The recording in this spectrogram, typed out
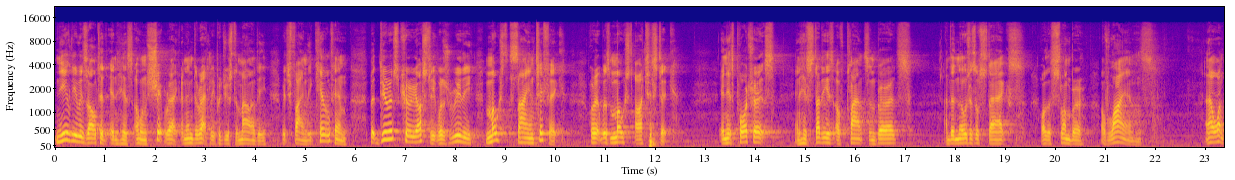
nearly resulted in his own shipwreck and indirectly produced a malady which finally killed him. But Dürer's curiosity was really most scientific, or it was most artistic. In his portraits, in his studies of plants and birds, and the noses of stags, or the slumber of lions. And I want,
